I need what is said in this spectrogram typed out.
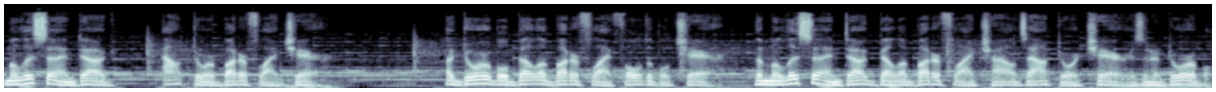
Melissa and Doug Outdoor Butterfly Chair. Adorable Bella Butterfly Foldable Chair. The Melissa and Doug Bella Butterfly Child's Outdoor Chair is an adorable,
